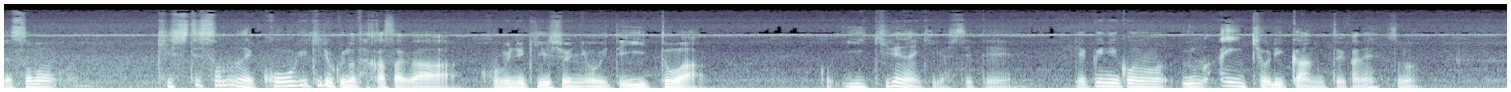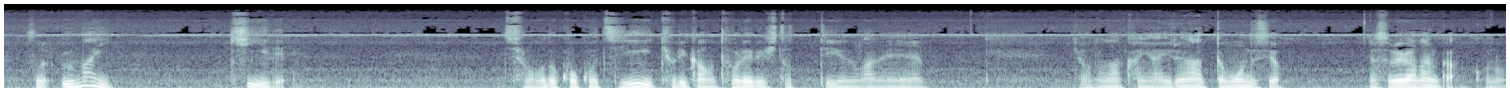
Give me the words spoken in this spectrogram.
でその決してそのね攻撃力の高さがコミュニケーションにおいていいとはこう言い切れない気がしてて。逆にこのうまい距離感というかねそのそのうまいキーでちょうど心地いい距離感を取れる人っていうのがね世の中にはいるなって思うんですよ。それがなんかこの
